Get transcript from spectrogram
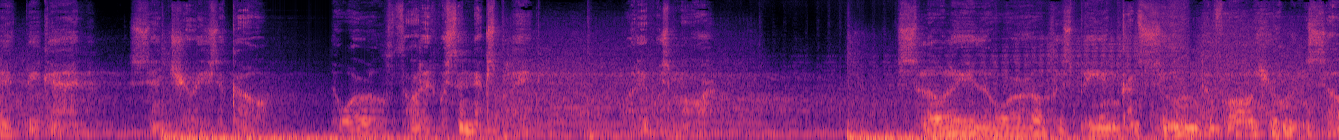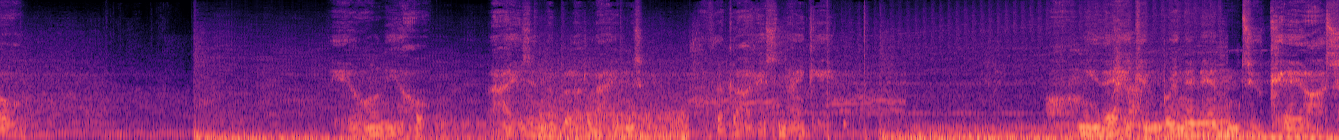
it began centuries ago. The world thought it was the next plague, but it was more. Slowly, the world is being consumed of all human soul. The only hope lies in the bloodlines of the goddess Nike. Only they can bring an end to chaos.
